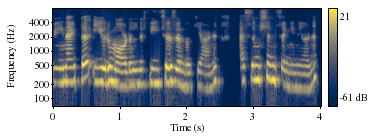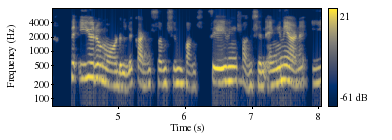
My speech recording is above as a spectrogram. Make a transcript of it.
മെയിൻ ആയിട്ട് ഈ ഒരു മോഡലിന്റെ ഫീച്ചേഴ്സ് എന്തൊക്കെയാണ്? അസംഷൻസ് എങ്ങനെയാണ്? ഈ ഒരു മോഡലിൽ കൺസംഷൻ ഫംഗ്ഷൻ സേവിങ് ഫംഗ്ഷൻ എങ്ങനെയാണ് ഈ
